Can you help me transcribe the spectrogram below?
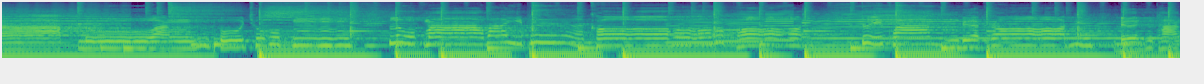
ราบหลวงปู่ชุบ ลูกมาไว้เพื่อขอพร ด้วยความเดือดร้อน เดินทาง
